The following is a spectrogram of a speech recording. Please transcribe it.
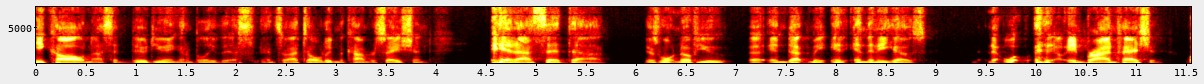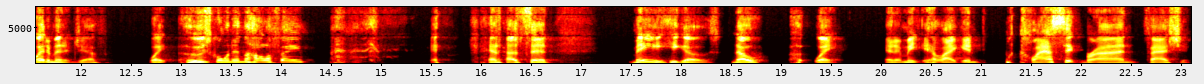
he called and I said, dude, you ain't going to believe this. And so I told him the conversation and I said, uh, just won't know if you uh, induct me. And, and then he goes in Brian fashion, wait a minute, Jeff, wait, who's going in the hall of fame? and I said, me, he goes, no, wait, and I mean, like in classic Brian fashion.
